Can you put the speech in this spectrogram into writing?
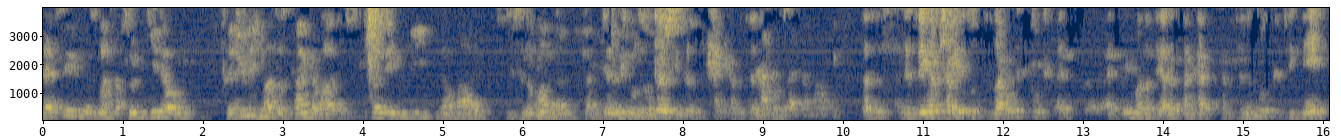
Pepsi, das macht absolut jeder und natürlich macht das krank, aber es ist schon irgendwie normal. Das ist normaler Es gibt einen Unterschied, das ist kein Kapitalismus. Das ist, deswegen habe ich auch eben so zusammengezogen, als, als irgendwann sagte, ja, das ist dann Ka- Kapitalismuskritik. Nee,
